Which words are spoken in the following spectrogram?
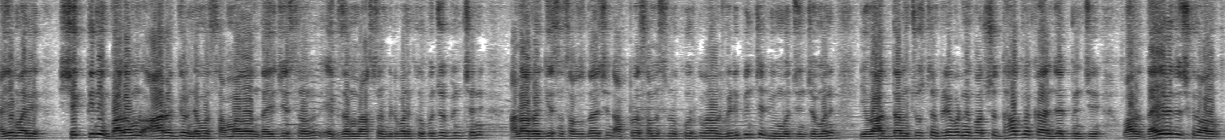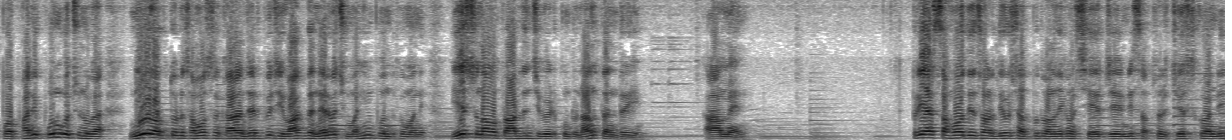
అయ్యే మరి శక్తిని బలము ఆరోగ్యం నెమ్మది సమాధానం దయచేస్తున్నాను ఎగ్జామ్ రాస్తున్న బిడ్డ కృప చూపించండి. అనారోగ్య సమస్య దయచండి అప్పుల సమస్యలను కోరుకున్న విడిపించండి విమోచించమని ఈ వాగ్దానం చూస్తున్న ప్రియపడిన పరిశుద్ధాత్మ కార్యం జరిపించి వారు ధైర్యం తెచ్చుకుని వారి ప- పని పూనుకొచ్చునుగా. నీ వారితో సమస్య కార్యం జరిపించి ఈ వాగ్దానం నెరవేర్చి మహిం పొందుకోమని ఏసునామం ప్రార్థించి వేడుకుంటున్నాను తండ్రి. ఆమెన్. ప్రియ సహోదరి సార్ దేవుడి అద్భుతం అందరికీ షేర్ చేయండి సబ్స్క్రైబ్ చేసుకోండి.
